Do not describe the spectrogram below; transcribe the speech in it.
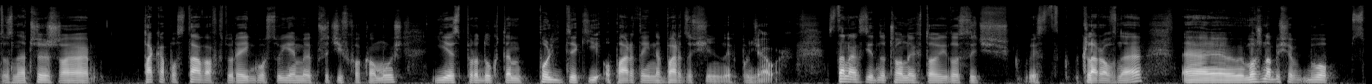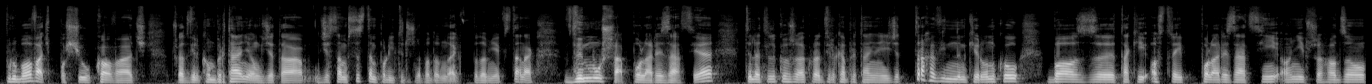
To znaczy, że taka postawa, w której głosujemy przeciwko komuś, jest produktem polityki opartej na bardzo silnych podziałach. W Stanach Zjednoczonych to dosyć jest klarowne. E, można by się było spróbować posiłkować na przykład Wielką Brytanią, gdzie, ta, gdzie sam system polityczny, podobno jak, podobnie jak w Stanach, wymusza polaryzację, tyle tylko, że akurat Wielka Brytania idzie trochę w innym kierunku, bo z takiej ostrej polaryzacji oni przechodzą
